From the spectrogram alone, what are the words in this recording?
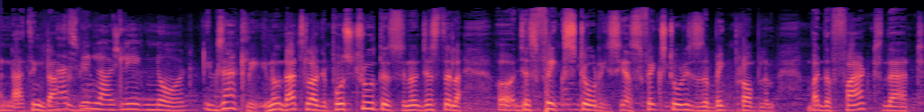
and I think that has been largely ignored. Exactly, you know that's largely post truth is you know just the uh, just fake stories. Yes, fake stories is a big problem, but the fact that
